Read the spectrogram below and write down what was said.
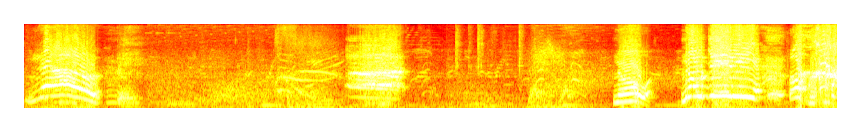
No. Ah! no. No, Ganny.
